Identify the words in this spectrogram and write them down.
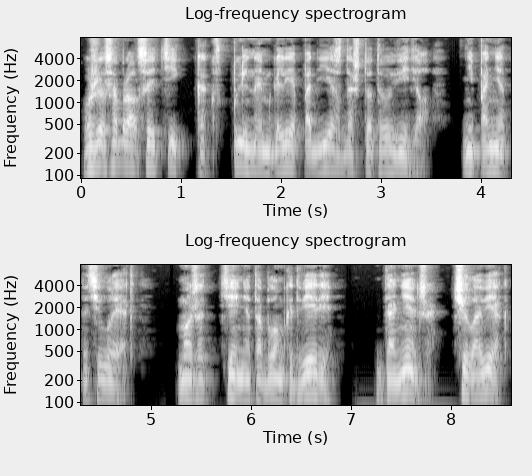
Уже собрался идти, как в пыльной мгле подъезда что-то увидел. Непонятный силуэт. Может, тень от обломка двери? Да нет же, человек.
